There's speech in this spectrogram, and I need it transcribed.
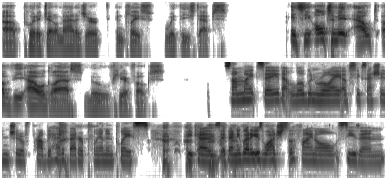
uh, put a general manager in place with these steps. It's the ultimate out of the hourglass move here, folks. Some might say that Logan Roy of Succession should have probably had a better plan in place because if anybody has watched the final season,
